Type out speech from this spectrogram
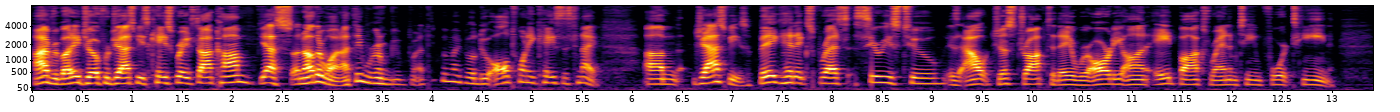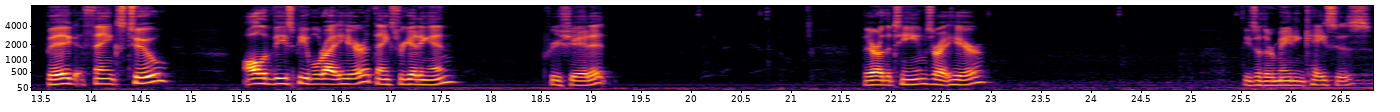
Hi everybody, Joe for JaspysCaseBreaks.com. Yes, another one. I think we're gonna be. I think we might be able to do all 20 cases tonight. Um, Jaspys Big Hit Express Series 2 is out, just dropped today. We're already on 8 box random team 14. Big thanks to all of these people right here. Thanks for getting in. Appreciate it. There are the teams right here. These are the remaining cases.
